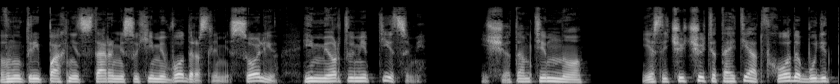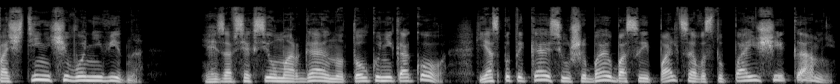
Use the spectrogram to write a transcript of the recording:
Внутри пахнет старыми сухими водорослями, солью и мертвыми птицами. Еще там темно. Если чуть-чуть отойти от входа, будет почти ничего не видно. Я изо всех сил моргаю, но толку никакого. Я спотыкаюсь и ушибаю босые пальцы о выступающие камни.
